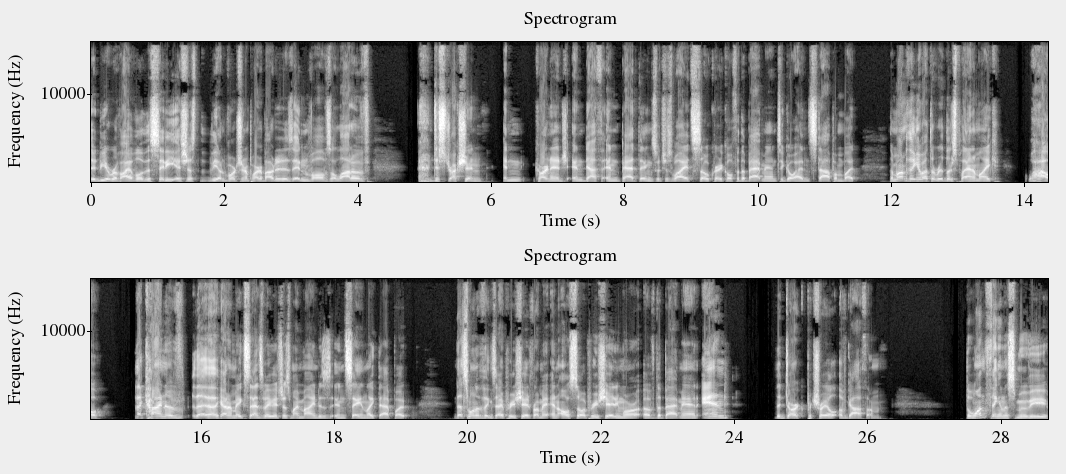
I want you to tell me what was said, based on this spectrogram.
it'd be a revival of the city. It's just the unfortunate part about it is it involves a lot of destruction and carnage and death and bad things, which is why it's so critical for the Batman to go ahead and stop him. But the more I'm thinking about the Riddler's plan, I'm like, wow, that kind of that, that kind of makes sense. Maybe it's just my mind is insane like that, but that's one of the things I appreciate from it, and also appreciating more of the Batman and the dark portrayal of Gotham. The one thing in this movie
